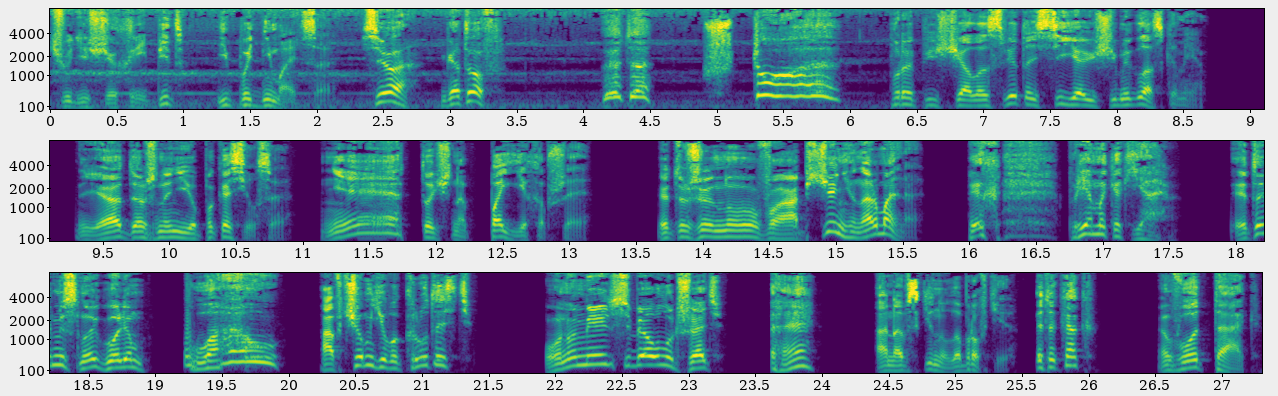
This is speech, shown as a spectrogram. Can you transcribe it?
Чудище хрипит и поднимается. «Все, готов!» «Это что?» — пропищала Света сияющими глазками. Я даже на нее покосился. «Не, точно, поехавшая. Это же, ну, вообще ненормально. Эх, прямо как я. Это мясной голем. Вау! А в чем его крутость? Он умеет себя улучшать. Э? Она вскинула бровки. Это как? Вот так.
